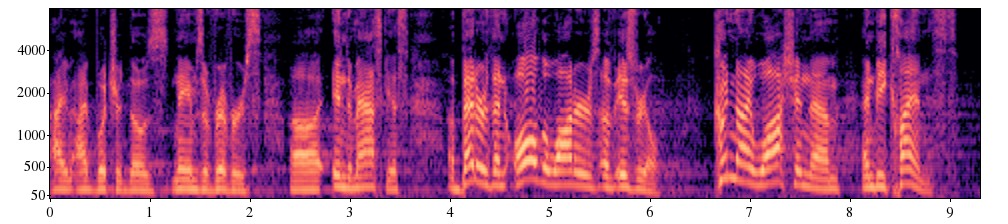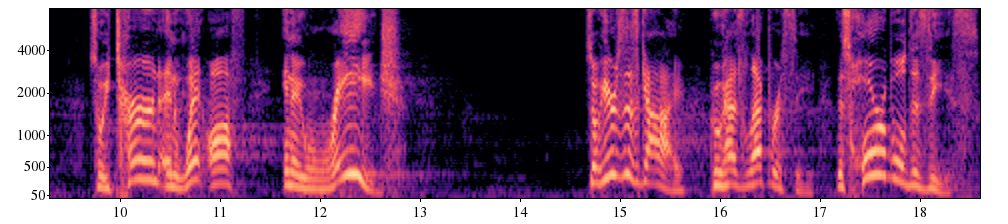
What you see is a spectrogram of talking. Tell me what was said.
I, I butchered those names of rivers uh, in Damascus, uh, better than all the waters of Israel? Couldn't I wash in them and be cleansed? So he turned and went off in a rage. So here's this guy who has leprosy, this horrible disease.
